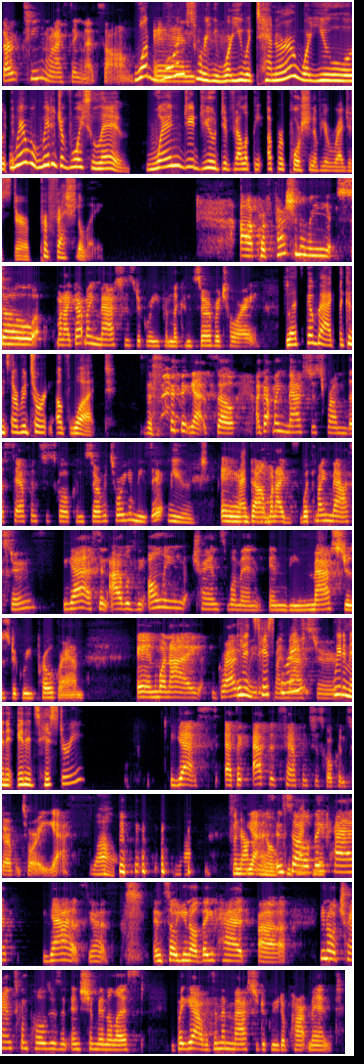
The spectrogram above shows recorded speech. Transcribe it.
13 when I sing that song. What and voice were you? Were you a tenor? Were you where where did your voice live? When did you develop the upper portion of your register professionally? Uh, professionally, so when I got my master's degree from the conservatory. Let's go back. The conservatory of what? yeah, so I got my master's from the San Francisco Conservatory of Music. Huge. And um, when I, with my master's, Yes, and I was the only trans woman in the master's degree program. And when I graduated in its history? my master's, wait a minute, in its history? Yes, at the at the San Francisco Conservatory. Yes. Wow. wow. Phenomenal. Yes, and so they've had yes, yes, and so you know they've had uh, you know trans composers and instrumentalists. But yeah, I was in the master degree department,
